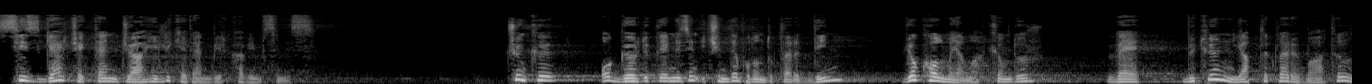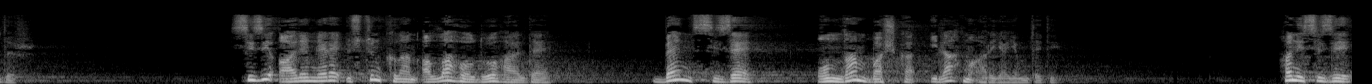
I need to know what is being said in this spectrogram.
siz gerçekten cahillik eden bir kavimsiniz. Çünkü o gördüklerinizin içinde bulundukları din yok olmaya mahkumdur ve bütün yaptıkları batıldır. Sizi alemlere üstün kılan Allah olduğu halde ben size ondan başka ilah mı arayayım dedi. Hani sizi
